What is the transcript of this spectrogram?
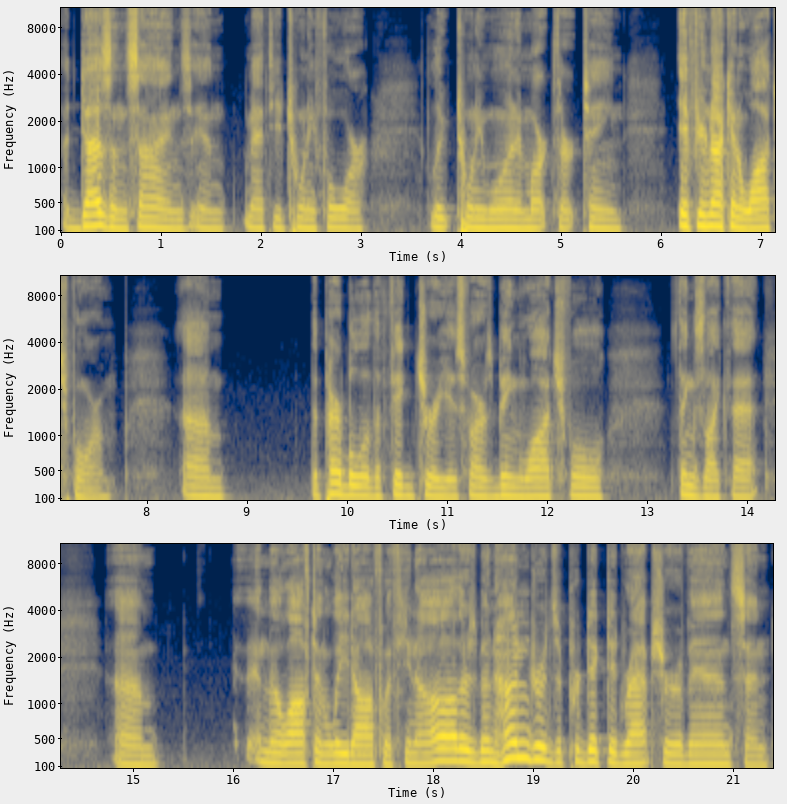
a dozen signs in Matthew 24, Luke 21, and Mark 13, if you're not going to watch for them? Um, the parable of the fig tree as far as being watchful, things like that. Um, and they'll often lead off with, you know, oh, there's been hundreds of predicted rapture events and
